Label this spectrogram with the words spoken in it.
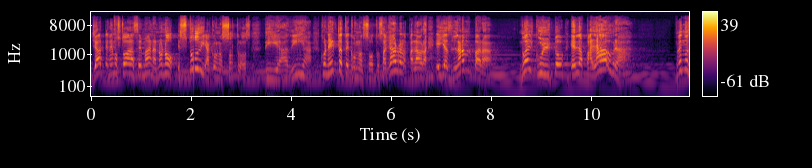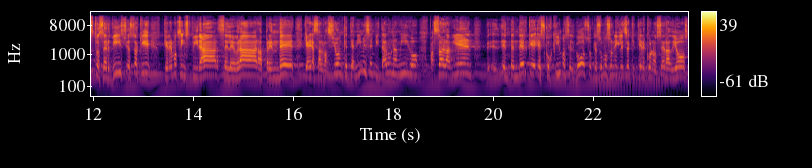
ya tenemos toda la semana. No, no, estudia con nosotros día a día. Conéctate con nosotros, agarra la palabra. Ella es lámpara. No el culto, es la palabra. No es nuestro servicio, esto aquí queremos inspirar, celebrar, aprender, que haya salvación, que te animes a invitar a un amigo, pasarla bien, entender que escogimos el gozo, que somos una iglesia que quiere conocer a Dios,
